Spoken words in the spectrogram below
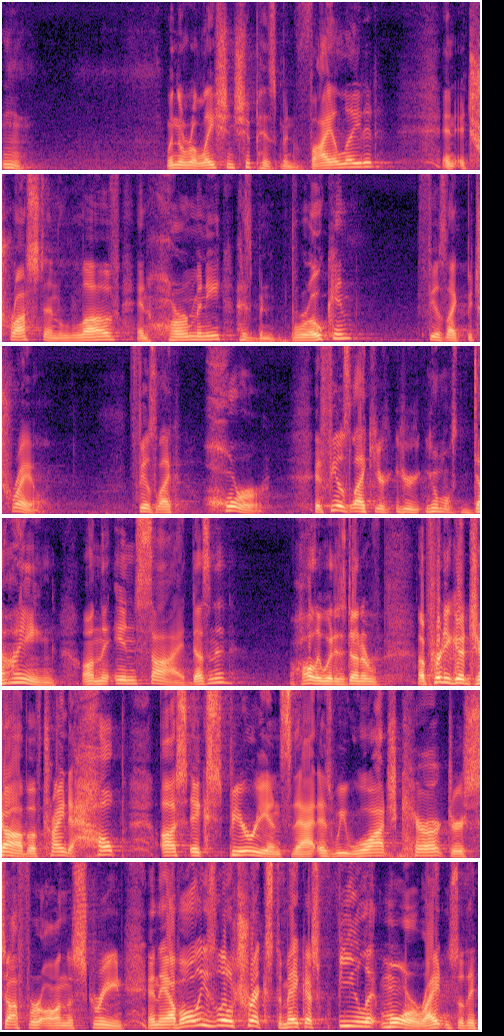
Mm. When the relationship has been violated, and trust and love and harmony has been broken, feels like betrayal, feels like horror. It feels like you're, you're, you're almost dying on the inside, doesn't it? Hollywood has done a, a pretty good job of trying to help us experience that as we watch characters suffer on the screen. And they have all these little tricks to make us feel it more, right? And so they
